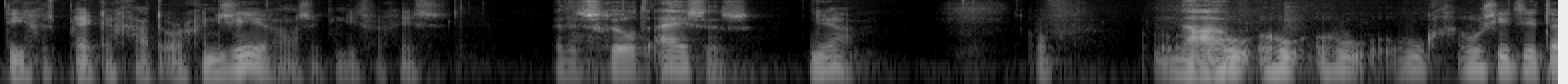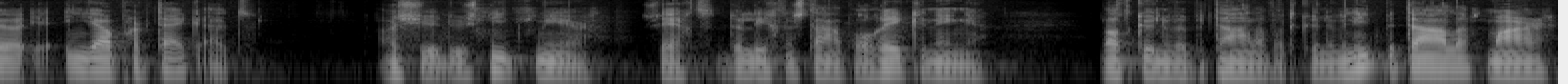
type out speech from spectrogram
die gesprekken gaat organiseren, als ik me niet vergis. Met de schuldeisers? Ja. Of nou, hoe, hoe, hoe, hoe, hoe ziet dit er in jouw praktijk uit? Als je dus niet meer zegt, er ligt een stapel rekeningen. Wat kunnen we betalen, wat kunnen we niet betalen? Maar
